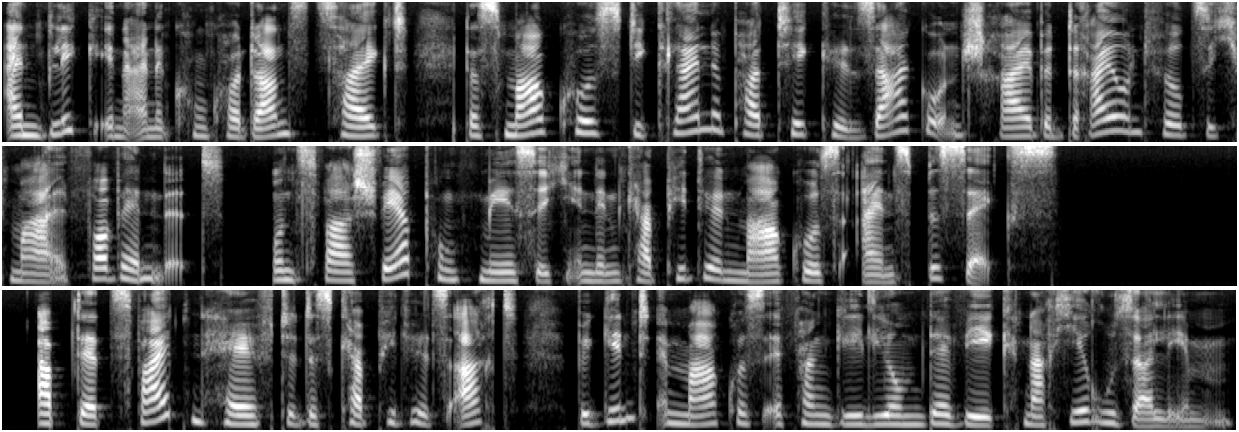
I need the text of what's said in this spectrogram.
Ein Blick in eine Konkordanz zeigt, dass Markus die kleine Partikel sage und schreibe 43 Mal verwendet. Und zwar schwerpunktmäßig in den Kapiteln Markus 1 bis 6. Ab der zweiten Hälfte des Kapitels 8 beginnt im Markus-Evangelium der Weg nach Jerusalem.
